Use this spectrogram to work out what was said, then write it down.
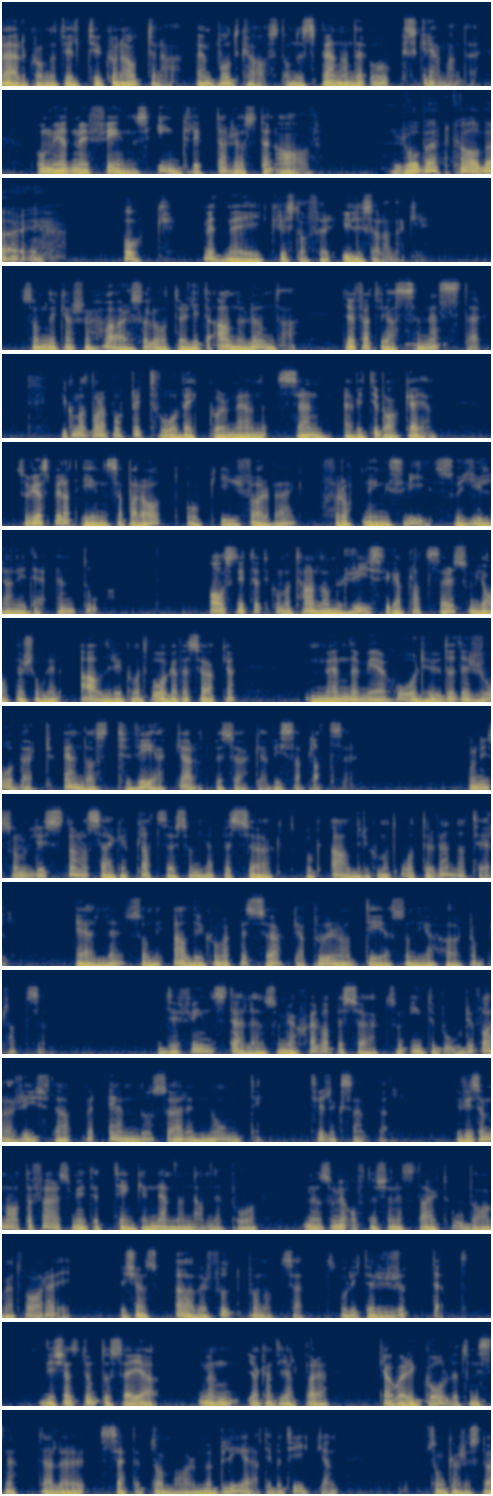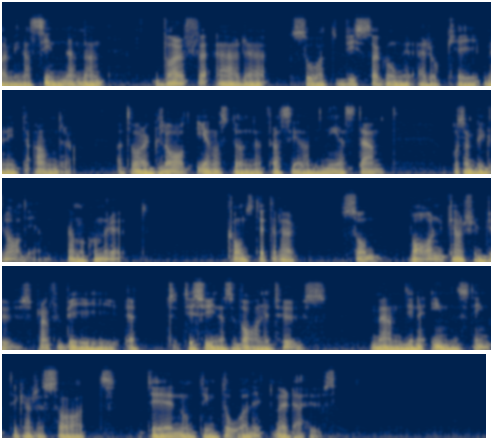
Välkomna till Tykonauterna, en podcast om det spännande och skrämmande. Och med mig finns inklippta rösten av Robert Karlberg. och med mig Kristoffer Ylsalamäki. Som ni kanske hör så låter det lite annorlunda. Det är för att vi har semester. Vi kommer att vara borta i två veckor men sen är vi tillbaka igen. Så vi har spelat in separat och i förväg. Förhoppningsvis så gillar ni det ändå. Avsnittet kommer att handla om rysliga platser som jag personligen aldrig kommer att våga besöka men den mer hårdhudade Robert endast tvekar att besöka vissa platser. Och ni som lyssnar har säkert platser som ni har besökt och aldrig kommer att återvända till. Eller som ni aldrig kommer att besöka på grund av det som ni har hört om platsen. Det finns ställen som jag själv har besökt som inte borde vara rysliga men ändå så är det någonting. Till exempel. Det finns en mataffär som jag inte tänker nämna namnet på men som jag ofta känner ett starkt obehag att vara i. Det känns överfullt på något sätt och lite ruttet. Det känns dumt att säga, men jag kan inte hjälpa det. Kanske är det golvet som är snett eller sättet de har möblerat i butiken som kanske stör mina sinnen. Men varför är det så att vissa gånger är det okej men inte andra? Att vara glad ena stunden för att sedan bli nedstämd och sen bli glad igen när man kommer ut. Konstigt, eller hur? Som barn kanske du sprang förbi ett till synes vanligt hus men dina instinkter kanske sa att det är någonting dåligt med det där huset.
